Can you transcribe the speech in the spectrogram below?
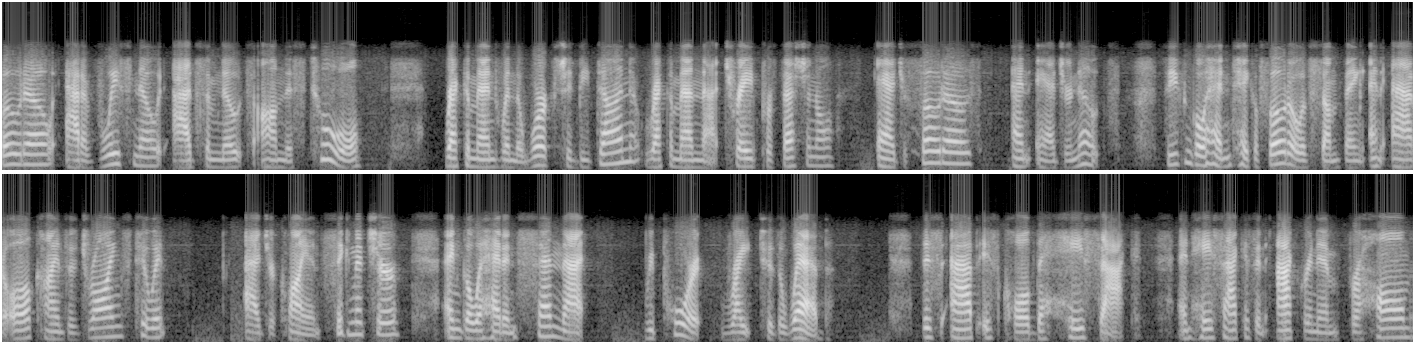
photo, add a voice note, add some notes on this tool, recommend when the work should be done, recommend that trade professional, add your photos, and add your notes. So you can go ahead and take a photo of something and add all kinds of drawings to it, add your client's signature, and go ahead and send that report right to the web. This app is called the HASAC, and HASAC is an acronym for Home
